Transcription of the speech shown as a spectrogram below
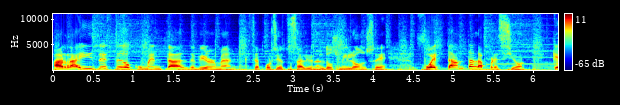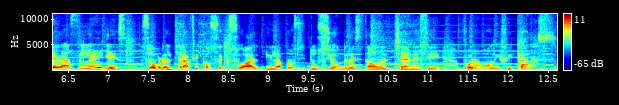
A raíz de este documental de Bierman, que por cierto salió en el 2011, fue tanta la presión que las leyes sobre el tráfico sexual y la prostitución del estado de Tennessee fueron modificadas.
